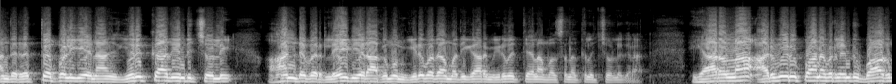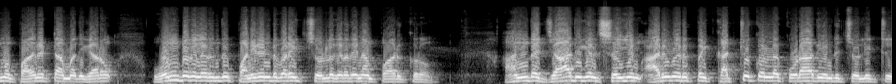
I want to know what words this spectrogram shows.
அந்த இரத்த பலியை நான் இருக்காது என்று சொல்லி ஆண்டவர் லேவியராகமும் இருபதாம் அதிகாரம் இருபத்தி ஏழாம் வசனத்தில் சொல்லுகிறார். யாரெல்லாம் அருவறுப்பானவர்கள் என்று பாகமும் பதினெட்டாம் அதிகாரம் ஒன்பதிலிருந்து பனிரெண்டு வரை சொல்லுகிறதை நாம் பார்க்கிறோம். அந்த ஜாதிகள் செய்யும் அருவருப்பை கற்றுக்கொள்ளக்கூடாது என்று சொல்லிட்டு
